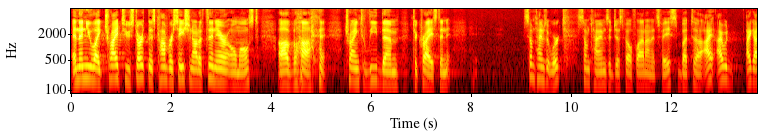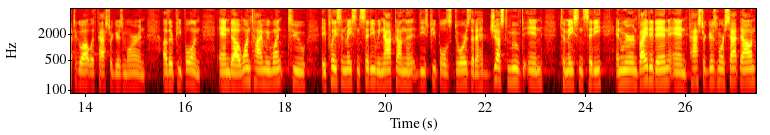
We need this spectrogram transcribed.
and then you like try to start this conversation out of thin air almost of uh, trying to lead them to Christ. And sometimes it worked, sometimes it just fell flat on its face. But uh, I, I would I got to go out with Pastor Grismore and other people. And, and uh, one time we went to a place in Mason City. We knocked on the, these people's doors that had just moved in to Mason City. And we were invited in, and Pastor Grismore sat down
